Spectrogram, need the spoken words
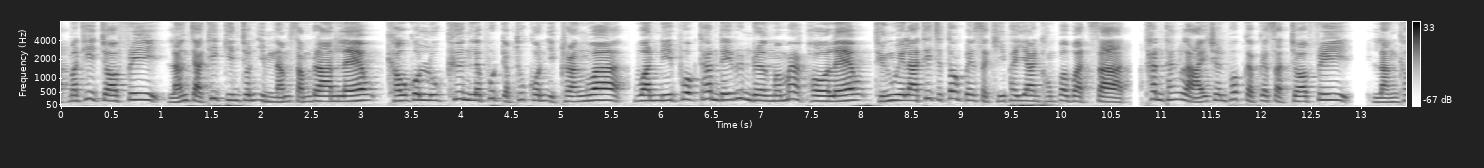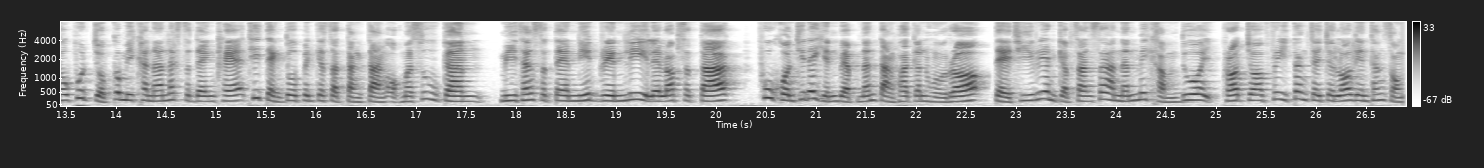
ัดมาที่จอฟฟรีย์หลังจากที่กินจนอิ่มหนำสำราญแล้ว เขาก็ลุกขึ้นและพูดกับทุกคนอีกครั้งว่า วันนี้พวกท่านได้รื่นเริงมามากพอแล้ว ถึงเวลาที่จะต้องเป็นสักขีพยานของประวัติศาสตร์ ท่านทั้งหลายเชิญพบกับกษัตริย์จอฟฟรีย์ หลังเขาพูดจบก็มีคณะนักแสดงแคระที่แต่งตัวเป็นกษัตริย์ต่างๆ ออกมาสู้กัน มีทั้งสแตนนิสเรนลี่ และล็อบสตาร์กผู้คนที่ได้เห็นแบบนั้นต่างพากันหัวเราะ แต่ทีเรียนกับซานซ่านั้นไม่ขำด้วย เพราะจอฟฟรีย์ตั้งใจจะล้อเลียนทั้งสอง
